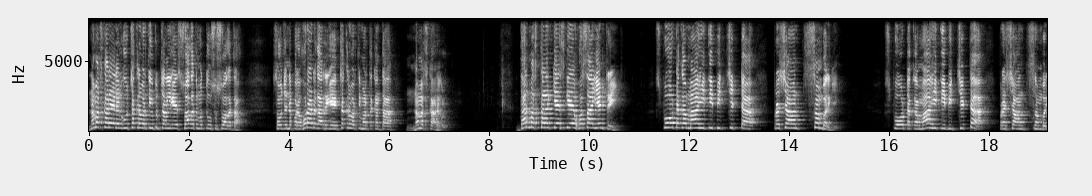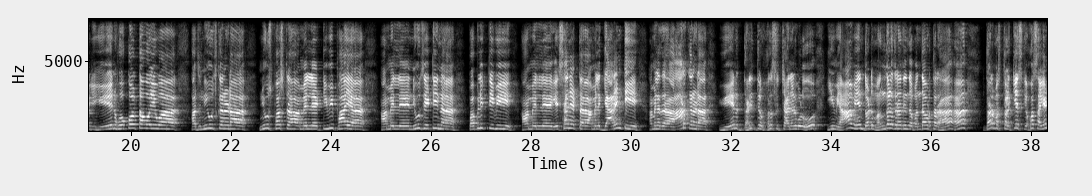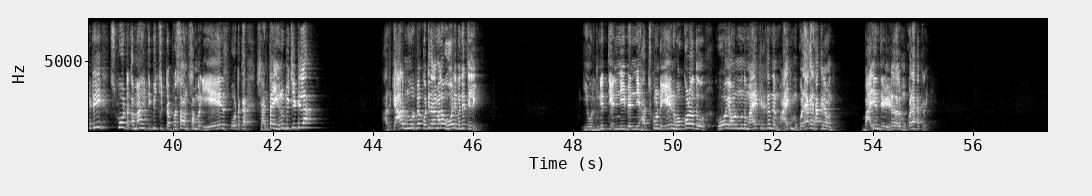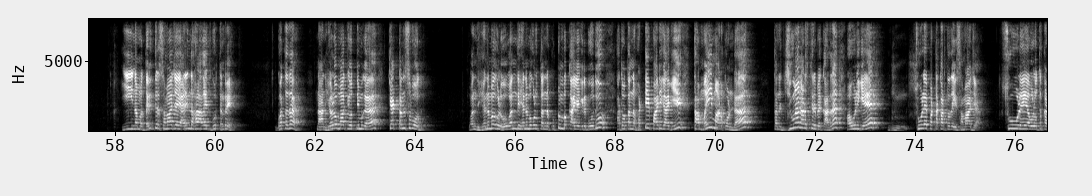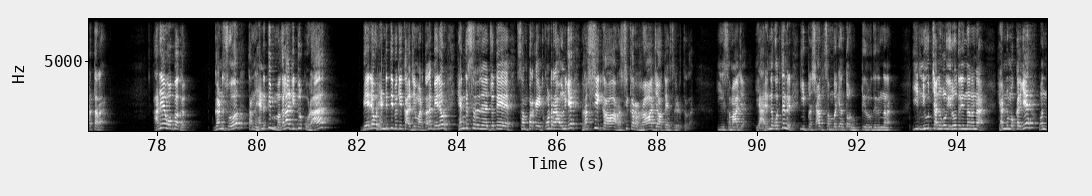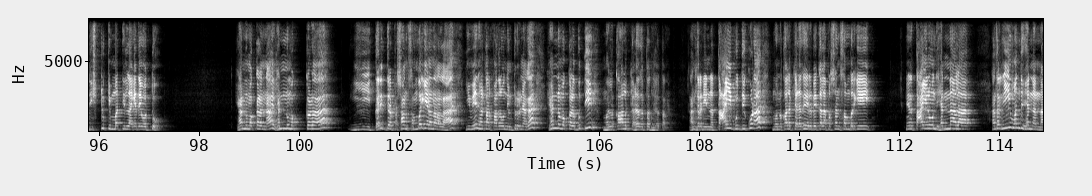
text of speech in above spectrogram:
ನಮಸ್ಕಾರ ಎಲ್ಲರಿಗೂ. ಚಕ್ರವರ್ತಿ ಯೂಟ್ಯೂಬ್ ಚಾನಲ್ಗೆ ಸ್ವಾಗತ ಮತ್ತು ಸುಸ್ವಾಗತ. ಸೌಜನ್ಯ ಪರ ಹೋರಾಟಗಾರರಿಗೆ ಚಕ್ರವರ್ತಿ ಮಾಡ್ತಕ್ಕಂಥ ನಮಸ್ಕಾರಗಳು. ಧರ್ಮಸ್ಥಳ ಕೇಸ್ಗೆ ಹೊಸ ಎಂಟ್ರಿ. ಸ್ಫೋಟಕ ಮಾಹಿತಿ ಬಿಚ್ಚಿಟ್ಟ ಪ್ರಶಾಂತ್ ಸಂಬರ್ಗಿ. ಸ್ಫೋಟಕ ಮಾಹಿತಿ ಬಿಚ್ಚಿಟ್ಟ ಪ್ರಶಾಂತ್ ಸಂಬರ್ಗಿ ಏನು ಹೋಗ್ಕೊಳ್ತಾವೋ ಇವ? ಅದು ನ್ಯೂಸ್ ಕನ್ನಡ ನ್ಯೂಸ್ ಫಸ್ಟ್ ಆಮೇಲೆ ಟಿ ವಿ ಫಾಯ ಆಮೇಲೆ news eighteen public T V ಆಮೇಲೆ ಏಷ್ಯಾನೆಟ್, ಆಮೇಲೆ ಗ್ಯಾರಂಟಿ, ಆಮೇಲೆ ಅದು ಆರ್ ಕನ್ನಡ, ಏನು ದರಿದ್ರ ಹೊಲಸು ಚಾನೆಲ್ಗಳು, ಇವು ಯಾವೇನು ದೊಡ್ಡ ಮಂಗಳ ಗ್ರಹದಿಂದ ಬಂದವ್ರ ಥರ ಧರ್ಮಸ್ಥಳ ಕೇಸ್ಗೆ ಹೊಸ ಎಂಟ್ರಿ ಸ್ಫೋಟಕ ಮಾಹಿತಿ ಬಿಚ್ಚಿಟ್ಟ ಪ್ರಶಾಂತ್ ಸಂಬರ್ ಏನು ಸ್ಫೋಟಕ ಶಂಟ ಏನು ಬಿಚ್ಚಿಟ್ಟಿಲ್ಲ. ಅದಕ್ಕೆ ಯಾರು ಮೂರು ರೂಪಾಯಿ ಕೊಟ್ಟಿದ್ದಾರೆ ಮೇಲೆ ಓಡಿ ಬಂದೈತಿ ಇಲ್ಲಿ. ಇವ್ರ ನಿತ್ಯ ಎಣ್ಣಿ ಬೆನ್ನಿ ಹಚ್ಕೊಂಡು ಏನು ಹೋಗ್ಕೊಳ್ಳೋದು ಹೋಗಿ ಅವನ ಮುಂದೆ ಮಾಯಕ್ ಹಿಡ್ಕಂದೆ ಮಾಯಕ್ ಮುಕ್ಕಳ್ಯಾಗ ಹಾಕ್ರಿ ಅವನು. ಬಾಯಿ ಅಂತೇಳಿ ಇಡೋದಲ್ಲ, ಮುಕ್ಕಳೆ ಹಾಕ್ರಿ. ಈ ನಮ್ಮ ದರಿದ್ರ ಸಮಾಜ ಯಾರಿಂದ ಹಾಳಾಗೈತೆ ಗೊತ್ತೇನ್ರಿ? ಗೊತ್ತದ? ನಾನು ಹೇಳೋ ಮಾತು ಇವತ್ತು ನಿಮ್ಗೆ ಕೆಟ್ಟ ಅನಿಸ್ಬೋದು. ಒಂದು ಹೆಣ್ಮಗಳು ಒಂದು ಹೆಣ್ಮಗಳು ತನ್ನ ಕುಟುಂಬಕ್ಕಾಗಿ ಆಗಿರ್ಬೋದು ಅಥವಾ ತನ್ನ ಹೊಟ್ಟೆ ಪಾಡಿಗಾಗಿ ತಾ ಮೈ ಮಾರ್ಕೊಂಡ ತನ್ನ ಜೀವನ ನಡೆಸ್ತಿರ್ಬೇಕಾದ್ರೆ ಅವಳಿಗೆ ಸೂಳೆ ಪಟ್ಟ ಕಟ್ತದೆ ಈ ಸಮಾಜ. ಸೂಳೆ ಅವಳದು ಕಟ್ತಾರ. ಅದೇ ಒಬ್ಬ ಗಂಡಸು ತನ್ನ ಹೆಂಡತಿ ಮಗಲಾಗಿದ್ರು ಕೂಡ ಬೇರೆಯವ್ರ ಹೆಂಡತಿ ಬಗ್ಗೆ ಕಾಳಜಿ ಮಾಡ್ತಾನೆ, ಬೇರೆಯವ್ರ ಹೆಂಗಸರ ಜೊತೆ ಸಂಪರ್ಕ ಇಟ್ಕೊಂಡ್ರೆ ಅವನಿಗೆ ರಸಿಕ, ರಸಿಕರ ರಾಜ ಅಂತ ಹೆಸರು ಇರ್ತದೆ. ಈ ಸಮಾಜ ಯಾರಿಂದ ಗೊತ್ತೇನ್ರಿ? ಈ ಪ್ರಶಾಂತ್ ಸಂಬರ್ಗಿ ಅಂತವ್ರು ಹುಟ್ಟಿರೋದ್ರಿಂದ ಈ ನ್ಯೂಸ್ ಚಾನೆಲ್ಗಳು ಇರೋದ್ರಿಂದ ನನ್ನ ಹೆಣ್ಣು ಮಕ್ಕಳಿಗೆ ಒಂದಿಷ್ಟು ಕಿಮ್ಮತ್ತಿಲ್ಲಾಗಿದೆ ಇವತ್ತು. ಹೆಣ್ಣು ಮಕ್ಕಳನ್ನ, ಹೆಣ್ಣು ಮಕ್ಕಳ ಈ ದರಿದ್ರ ಪ್ರಶಾಂತ್ ಸಂಬರ್ಗಿ ಏನಲ್ಲ ಇವೇನು ಹೇಳ್ತಾನಪ್ಪ ಅಂದ್ರೆ ಒಂದು ಇಂಟರ್ವ್ಯೂನಾಗ ಹೆಣ್ಣು ಮಕ್ಕಳ ಬುದ್ಧಿ ಮೊಲಕಾಲು ಕೆಳಗತ್ತಂದು ಹೇಳ್ತಾನೆ. ಅಂದ್ರೆ ನಿನ್ನ ತಾಯಿ ಬುದ್ಧಿ ಕೂಡ ಮೊನಕಾಲ ಕೆಳಗೆ ಇರಬೇಕಲ್ಲ ಪ್ರಶಾಂತ್ ಸಂಬರ್ಗಿ. ನಿನ್ನ ತಾಯಿನೂ ಒಂದು ಹೆಣ್ಣಲ್ಲ? ಅಂದ್ರೆ ನೀ ಒಂದು ಹೆಣ್ಣನ್ನ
